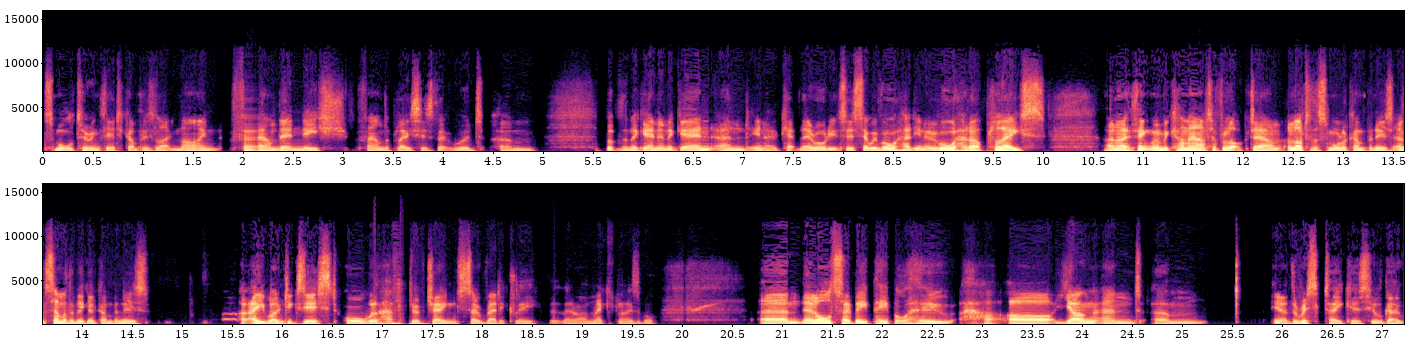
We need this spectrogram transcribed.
small touring theatre companies like mine found their niche, found the places that would um, book them again and again, and you know kept their audiences. So we've all had, you know, we've all had our place. And I think when we come out of lockdown, a lot of the smaller companies and some of the bigger companies, a won't exist, or will have to have changed so radically that they're unrecognisable. Um, there'll also be people who are young and um, you know the risk takers who'll go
